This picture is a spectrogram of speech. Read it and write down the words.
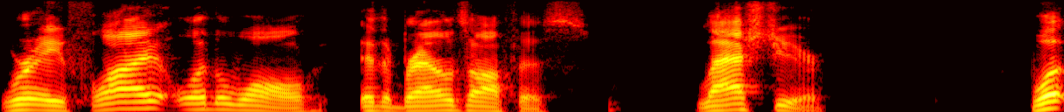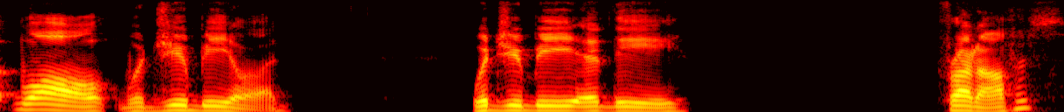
were a fly on the wall in the Browns office last year, what wall would you be on? Would you be in the front office,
